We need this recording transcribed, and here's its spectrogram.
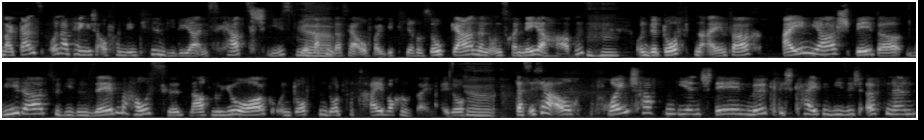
mal ganz unabhängig auch von den Tieren, die du ja ins Herz schießt. Wir ja. machen das ja auch, weil wir Tiere so gerne in unserer Nähe haben. Mhm. Und wir durften einfach ein Jahr später wieder zu diesem selben Haushit nach New York und durften dort für drei Wochen sein. Also ja. das ist ja auch Freundschaften, die entstehen, Möglichkeiten, die sich öffnen.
